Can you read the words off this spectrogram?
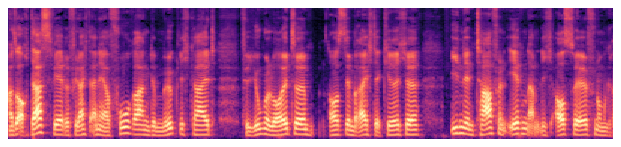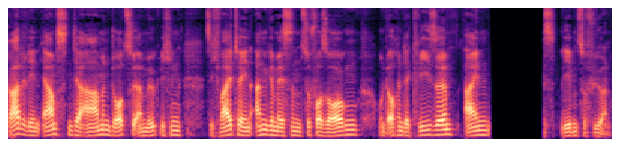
Also auch das wäre vielleicht eine hervorragende Möglichkeit für junge Leute aus dem Bereich der Kirche, ihnen den Tafeln ehrenamtlich auszuhelfen, um gerade den Ärmsten der Armen dort zu ermöglichen, sich weiterhin angemessen zu versorgen und auch in der Krise ein Leben zu führen.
